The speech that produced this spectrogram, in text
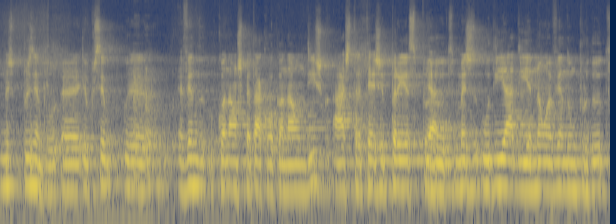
Mas, por exemplo, eh, eu percebo, eh, havendo, quando há um espetáculo ou quando há um disco, há estratégia para esse produto, Yeah. mas o dia a dia não havendo um produto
